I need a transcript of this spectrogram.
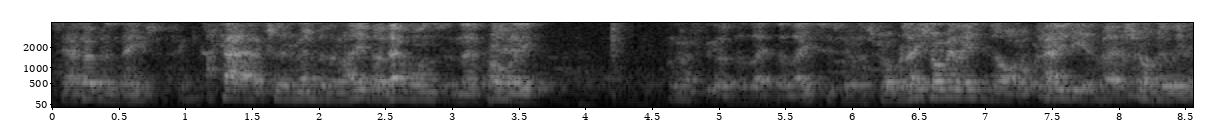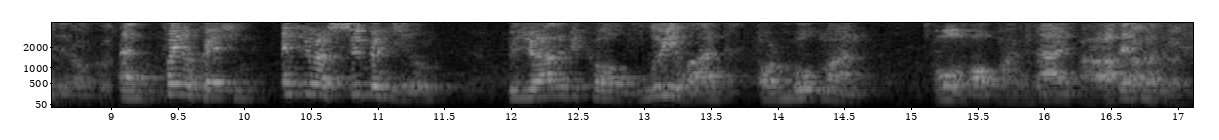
See, I don't know the names for things. I can't actually remember them But either. them ones, and then probably I'm gonna have to go to the, la- the laces, you know, the strawberry laces. Strawberry laces, oh, Strawberry can't laces, beat a bit of strawberry laces. they're good. And final question: If you were a superhero, would you rather be called Louis Lad or Moult Man? Oh, moult man. Aye, Ah, that sounds definitely. good.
